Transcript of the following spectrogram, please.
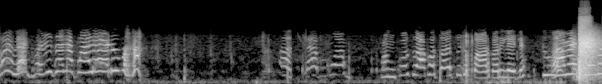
ઓય વેટ ભરી છે ને પાડે એડું આ, લે, હું આમ આખો તોય તું તો પાર કરી લે એટલે. તું અમે તેનો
